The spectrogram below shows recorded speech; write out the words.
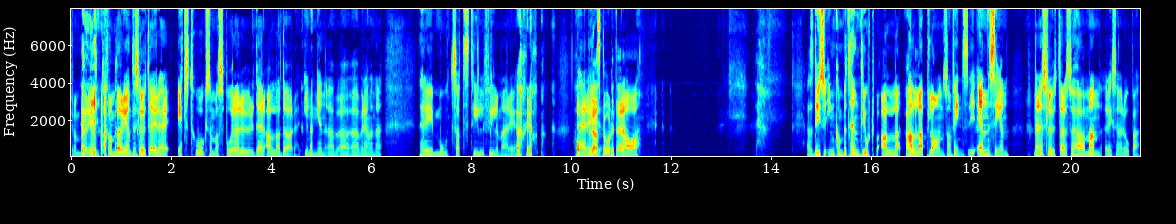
Från början, från början till slut är ju det här ett tåg som bara spårar ur där alla dör. Ingen öv, ö, överlevande. Det här är ju motsats till film är det ju. Ja, ja. Här är- Hopplöst dåligt är det. Ja. Alltså det är så inkompetent gjort på alla, Ja. alla plan som finns. I en scen, när den slutar, så hör man liksom ropa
